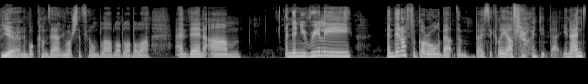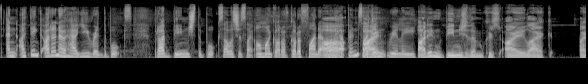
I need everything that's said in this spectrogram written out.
Yeah. and the book comes out and you watch the film, blah blah blah blah blah, and then um, and then you really, and then I forgot all about them basically after I did that, you know, and and I think I don't know how you read the books, but I binged the books. I was just like, oh my god, I've got to find out Uh, what happens. I, I- didn't really. I didn't binge them because I like, I,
